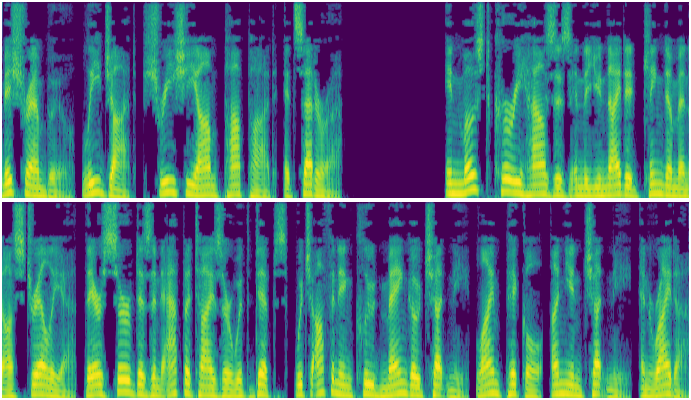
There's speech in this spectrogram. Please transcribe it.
Mishrambu, Lijjat, Sri Shyam Papad, etc. In most curry houses in the United Kingdom and Australia, they are served as an appetizer with dips, which often include mango chutney, lime pickle, onion chutney, and raita.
